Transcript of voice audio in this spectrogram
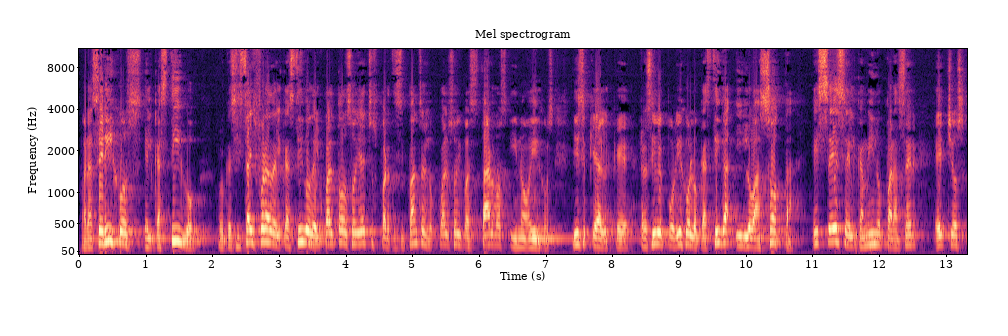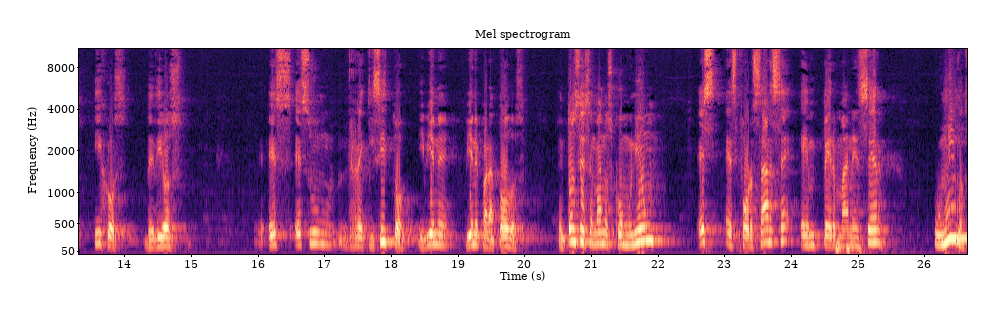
Para ser hijos, el castigo. Porque si estáis fuera del castigo del cual todos sois hechos participantes, lo cual sois bastardos y no hijos. Dice que al que recibe por hijo lo castiga y lo azota. Ese es el camino para ser hechos hijos de Dios. Es, es un requisito y viene, viene para todos. Entonces, hermanos, comunión es esforzarse en permanecer unidos,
